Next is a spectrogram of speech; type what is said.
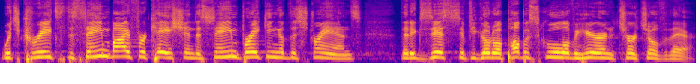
which creates the same bifurcation, the same breaking of the strands that exists if you go to a public school over here and a church over there.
